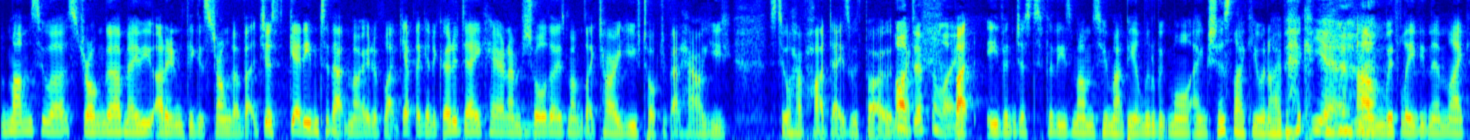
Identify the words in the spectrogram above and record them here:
mums who are stronger. Maybe I don't even think it's stronger, but just get into that mode of like, yep, they're going to go to daycare, and I'm Mm. sure those mums, like Tara, you've talked about how you still have hard days with Bo. oh, like, definitely. But even just for these mums who might be a little bit more anxious, like you and I, Bec, Yeah. um, with leaving them, like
